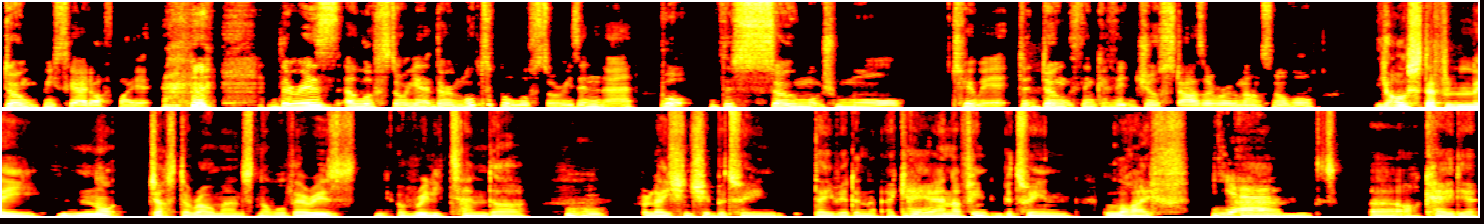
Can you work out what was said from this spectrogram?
don't be scared off by it. there is a love story in it. There are multiple love stories in there, but there's so much more to it. that Don't think of it just as a romance novel. Yeah, oh, it's definitely not just a romance novel. There is a really tender Mhm. Relationship between David and Aycayia, Yeah. and I think between Life Yeah. and uh, Arcadia,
